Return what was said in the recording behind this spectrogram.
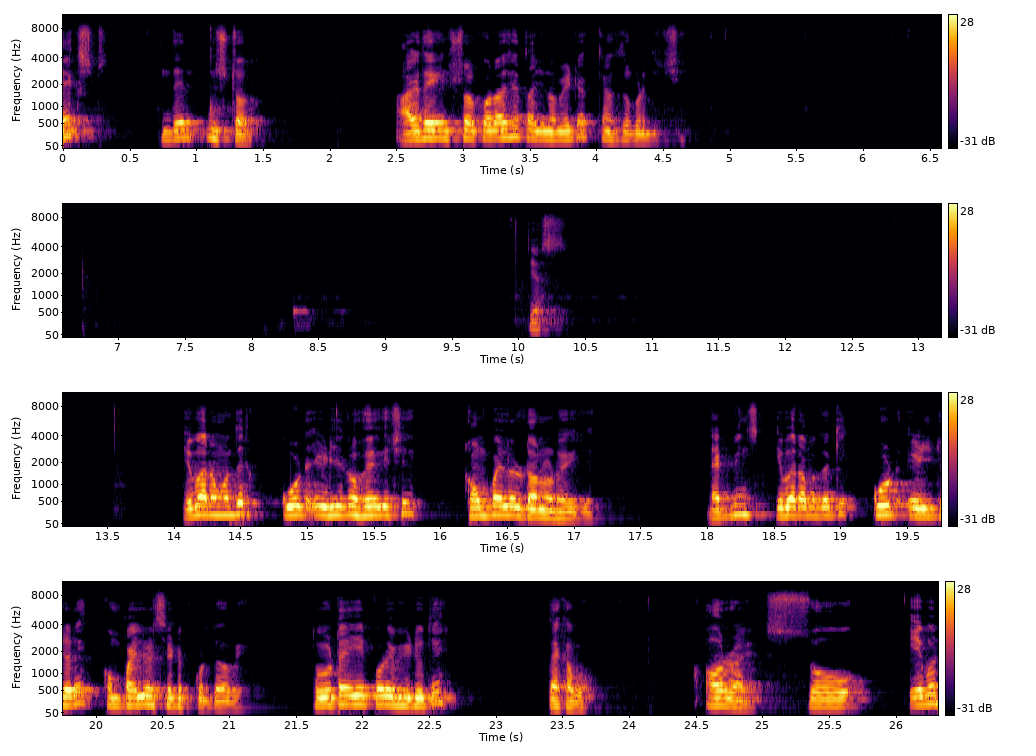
next and then install আগে থেকে ইনস্টল করা আছে তাই জন্য আমি এটা ক্যান্সেল করে দিচ্ছি। ইয়েস এবার আমাদের কোড এডিটর হয়ে গেছে কম্পাইলার ডাউনলোড হয়ে গেছে। দ্যাট মিন্স এবার আমাদেরকে কোড এডিটরে কম্পাইলার সেট করতে হবে। তো ওটা এরপরে ভিডিওতে দেখাবো। অলরাইট সো এবার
